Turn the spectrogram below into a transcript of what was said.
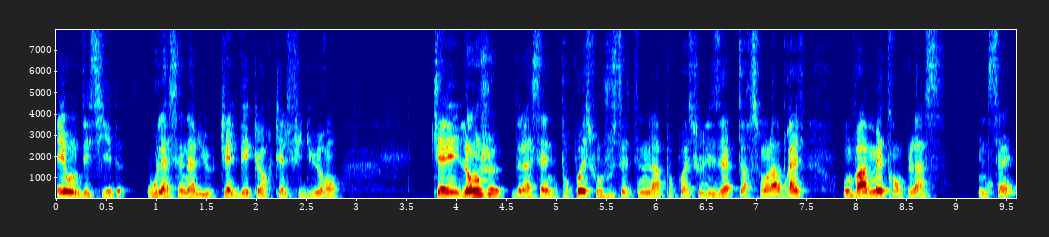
et on décide où la scène a lieu, quel décor, quel figurant, quel est l'enjeu de la scène, pourquoi est-ce qu'on joue cette scène-là, pourquoi est-ce que les acteurs sont là, bref, on va mettre en place une scène.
